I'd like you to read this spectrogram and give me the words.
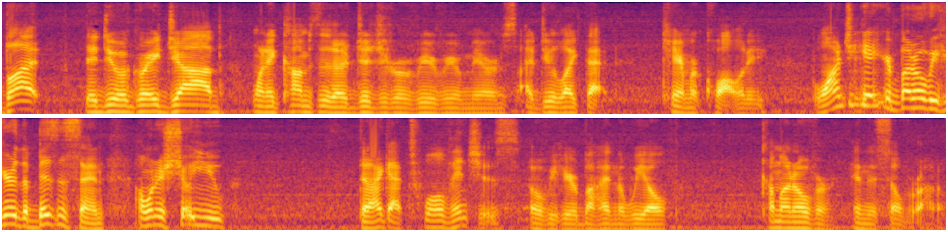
but they do a great job when it comes to the digital rearview mirrors. I do like that camera quality. But why don't you get your butt over here the business end? I want to show you that I got 12 inches over here behind the wheel. Come on over in this Silverado.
